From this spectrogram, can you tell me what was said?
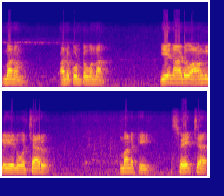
మనం అనుకుంటూ ఉన్నాం. ఏనాడు ఆంగ్లేయులు వచ్చారు. మనకి స్వేచ్ఛ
